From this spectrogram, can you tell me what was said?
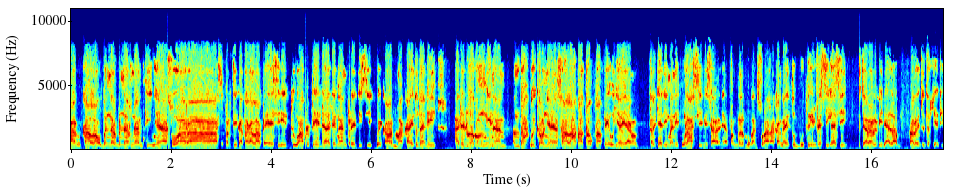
Kalau benar-benar nantinya suara seperti katakanlah PSI itu berbeda dengan prediksi quick count, maka itu tadi ada dua kemungkinan, entah quick count-nya yang salah atau KPU-nya yang terjadi manipulasi misalnya penggelembungan suara karena itu butuh investigasi secara lebih dalam kalau itu terjadi.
